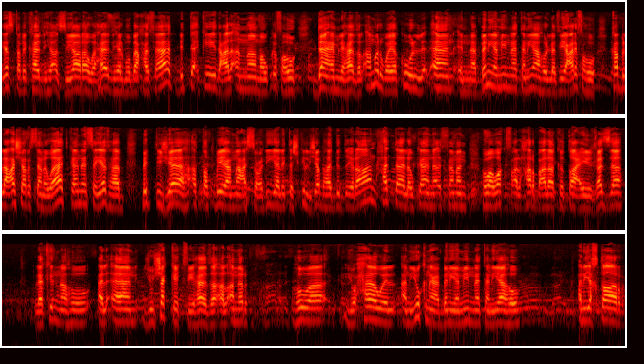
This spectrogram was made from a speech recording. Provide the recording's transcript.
يستبق هذه الزيارة وهذه المباحثات بالتأكيد على أن موقفه داعم لهذا الأمر ويقول الآن أن بنيامين نتنياهو الذي يعرفه قبل عشر سنوات كان سيذهب باتجاه التطبيع مع السعودية لتشكيل جبهة ضد إيران حتى لو كان الثمن هو وقف الحرب على قطاع غزة لكنه الآن يشكك في هذا الأمر. هو يحاول أن يقنع بنيامين نتنياهو أن يختار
